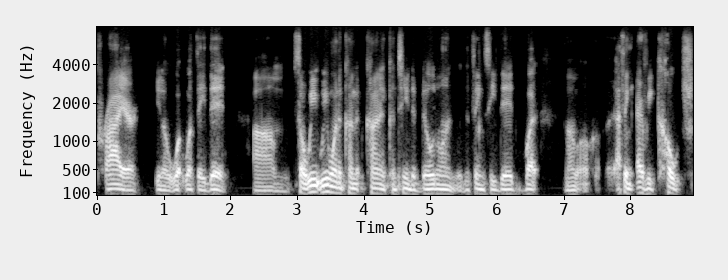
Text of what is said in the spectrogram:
prior, you know, what what they did. Um, so we we want to kind of kind of continue to build on the things he did, but um, I think every coach,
